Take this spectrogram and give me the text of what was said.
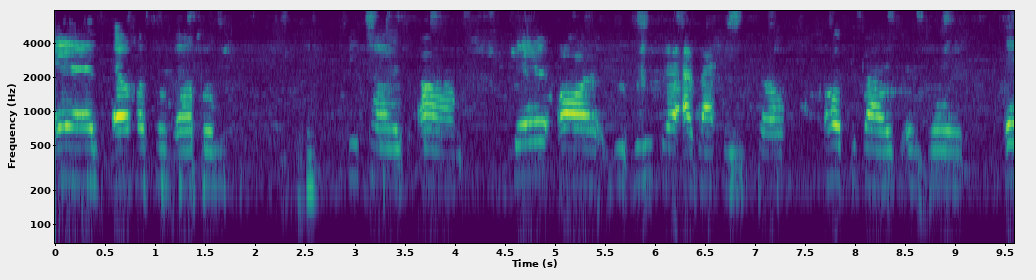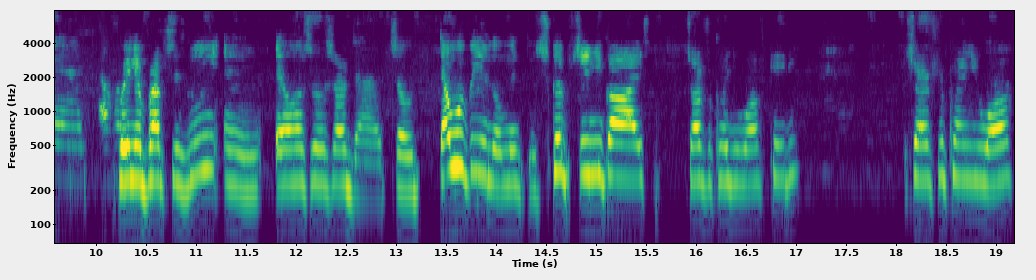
and El Hustle's album because um, they are really good at rapping. So I hope you guys enjoy. And Rainer Braps is me, and El Hustle is our dad. So that will be in the link description, you guys. Sorry for cutting you off, Katie. Sorry for cutting you off.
